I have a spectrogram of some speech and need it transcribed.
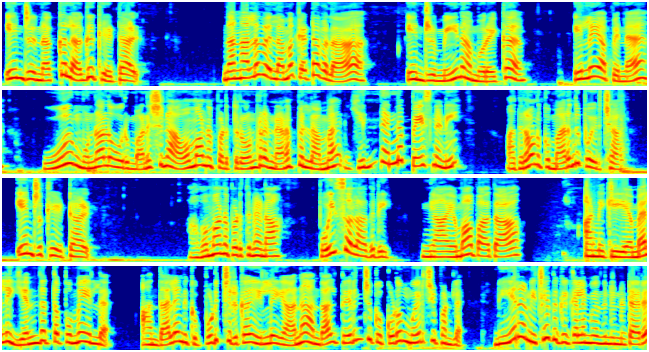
என்று நக்கலாக கேட்டாள். நான் நல்லவ இல்லாம கெட்டவளா? என்று மீனா முறைக்க இல்லையா பின்ன ஊர் முன்னால ஒரு மனுஷனை அவமானப்படுத்துறோன்ற நினப்பு இல்லாம என்னென்ன பேசின நீ? அதெல்லாம் உனக்கு மறந்து போயிருச்சா? என்று கேட்டாள். அவமானப்படுத்தினேனா? பொய் சொல்லாதடி. நியாயமா பார்த்தா அன்னைக்கு என் மேல எந்த தப்புமே இல்ல. அந்த ஆள் எனக்கு பிடிச்சிருக்கா இல்லையான்னு அந்த ஆள் தெரிஞ்சுக்க கூட முயற்சி பண்ணல. நேரம் நிச்சயத்துக்கு கிளம்பி வந்து நின்னுட்டாரு.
